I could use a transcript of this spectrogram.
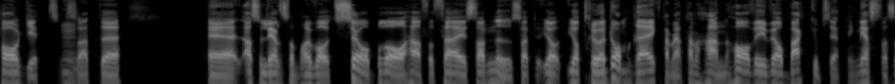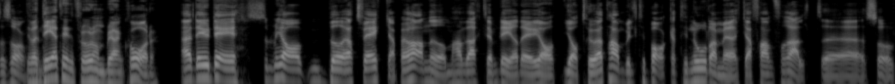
tagit. Mm. Så att Eh, alltså Lennström har ju varit så bra här för Färjestad nu så att jag, jag tror att de räknar med att han har vi i vår backuppsättning nästa säsong. Det var det jag tänkte fråga om. Blir han kvar? Det är ju det som jag börjar tveka på här nu, om han verkligen blir det. Jag, jag tror att han vill tillbaka till Nordamerika framför allt. Eh, så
